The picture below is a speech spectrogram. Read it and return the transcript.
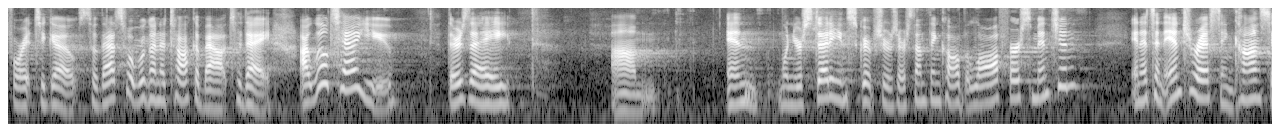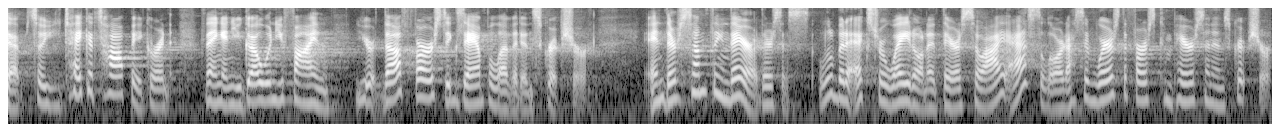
for it to go. So that's what we're going to talk about today. I will tell you, there's a, um, and when you're studying scriptures, there's something called the law first mention. And it's an interesting concept. So you take a topic or a thing and you go and you find your, the first example of it in Scripture. And there's something there. There's a little bit of extra weight on it there. So I asked the Lord, I said, Where's the first comparison in Scripture?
